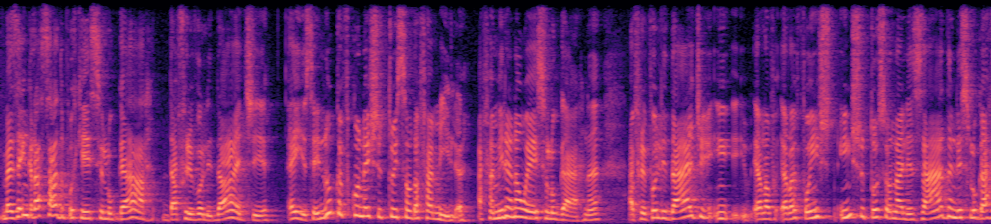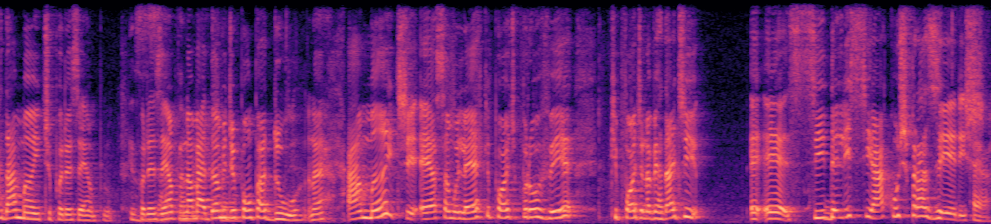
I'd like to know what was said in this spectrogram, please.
Mas é engraçado porque esse lugar da frivolidade é isso. Ele nunca ficou na instituição da família. A família não é esse lugar, né? A frivolidade ela, ela foi institucionalizada nesse lugar da amante, por exemplo. Exatamente, por exemplo, na Madame é. de Pompadour, né? A amante é essa mulher que pode prover, que pode, na verdade, é, é, se deliciar com os prazeres. É.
